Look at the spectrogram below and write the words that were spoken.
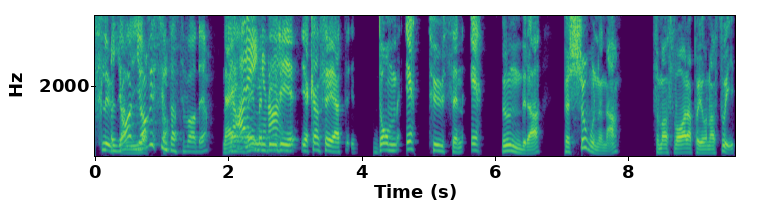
Sluta Jag, jag visste inte att det var det. Nej, Jag har nej men ingen det, är det, jag kan säga att de 1100 personerna som har svarat på Jonas tweet,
